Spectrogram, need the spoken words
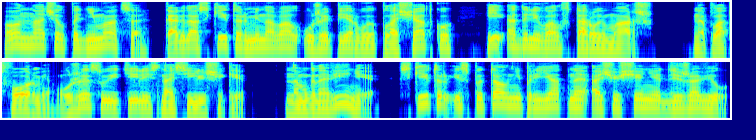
Он начал подниматься, когда скитер миновал уже первую площадку и одолевал второй марш. На платформе уже суетились носильщики. На мгновение скитер испытал неприятное ощущение дежавю,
